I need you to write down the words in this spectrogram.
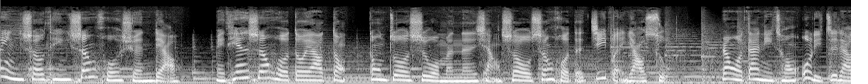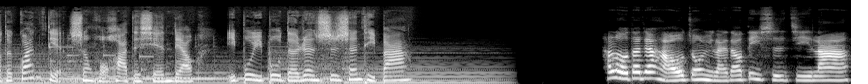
欢迎收听生活玄聊。每天生活都要动，动作是我们能享受生活的基本要素。让我带你从物理治疗的观点，生活化的闲聊，一步一步的认识身体吧。Hello，大家好，终于来到第十集啦。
